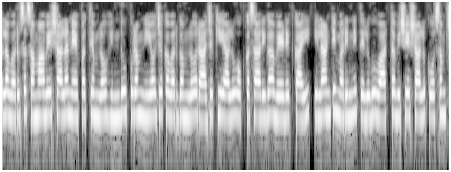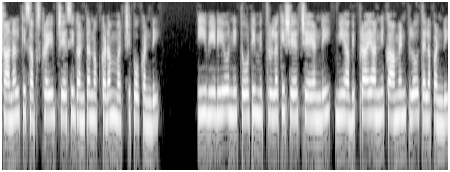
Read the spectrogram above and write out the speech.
నేతల వరుస సమావేశాల నేపథ్యంలో హిందూపురం నియోజకవర్గంలో రాజకీయాలు ఒక్కసారిగా వేడెక్కాయి. ఇలాంటి మరిన్ని తెలుగు వార్త విశేషాలు కోసం ఛానల్కి సబ్స్క్రైబ్ చేసి గంట నొక్కడం మర్చిపోకండి. ఈ వీడియోని తోటి మిత్రులకి షేర్ చేయండి. మీ అభిప్రాయాన్ని కామెంట్లో తెలపండి.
